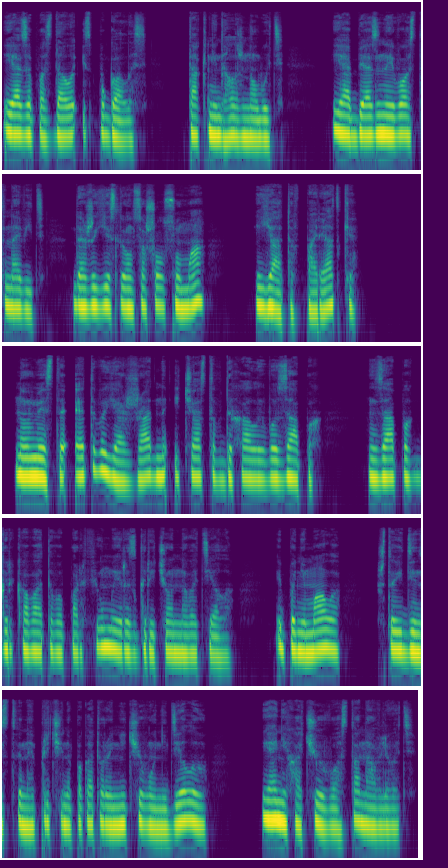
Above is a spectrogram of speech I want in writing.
Я запоздала, испугалась. Так не должно быть. Я обязана его остановить, даже если он сошел с ума. Я-то в порядке. Но вместо этого я жадно и часто вдыхала его запах, запах горьковатого парфюма и разгоряченного тела, и понимала, что единственная причина, по которой ничего не делаю, я не хочу его останавливать.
